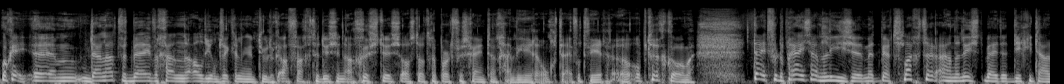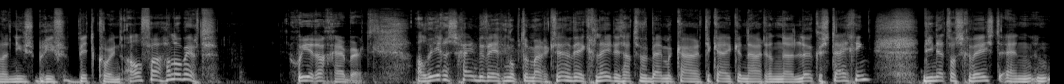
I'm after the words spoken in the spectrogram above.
Oké, okay, um, daar laten we het bij. We gaan al die ontwikkelingen natuurlijk afwachten. Dus in augustus, als dat rapport verschijnt, dan gaan we hier ongetwijfeld weer op terugkomen. Tijd voor de prijsanalyse met Bert Slachter, analist bij de digitale nieuwsbrief Bitcoin Alpha. Hallo Bert. Goeiedag Herbert. Alweer een schijnbeweging op de markt. Een week geleden zaten we bij elkaar te kijken naar een uh, leuke stijging die net was geweest. En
